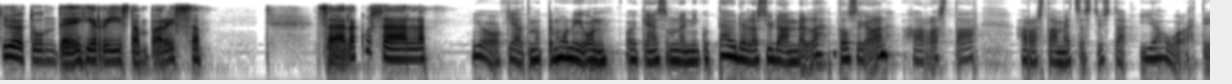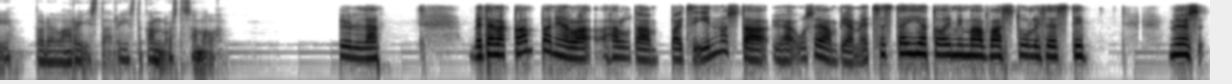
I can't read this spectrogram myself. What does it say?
työtunteihin riistan parissa. Säällä kuin säällä. Joo, kieltämättä moni on oikein semmoinen niin täydellä sydämellä tosiaan harrastaa, harrastaa metsästystä ja huolehtii todella riista, riistakannoista samalla. Kyllä. Me tällä kampanjalla halutaan paitsi innostaa yhä useampia metsästäjiä toimimaan vastuullisesti, myös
